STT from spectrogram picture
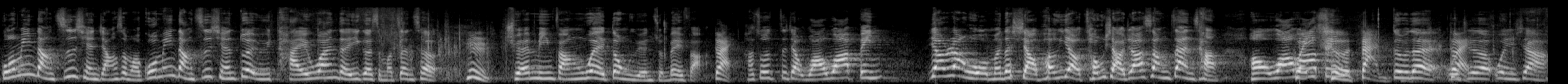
国民党之前讲什么？国民党之前对于台湾的一个什么政策？嗯，全民防卫动员准备法。对，他说这叫娃娃兵，要让我们的小朋友从小就要上战场。好、娃娃兵，鬼扯淡对不对？对我觉得问一下，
